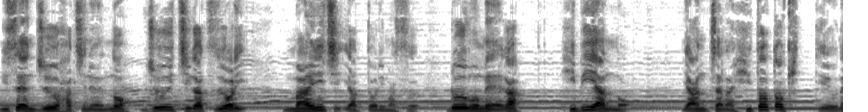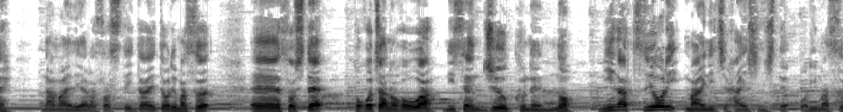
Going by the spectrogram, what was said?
2018年の11月より毎日やっておりますルーム名が日比谷のやんちゃなひとときっていうね名前でやらさせていただいております、えーそしてポコチャの方は2019年の2月より毎日配信しております。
